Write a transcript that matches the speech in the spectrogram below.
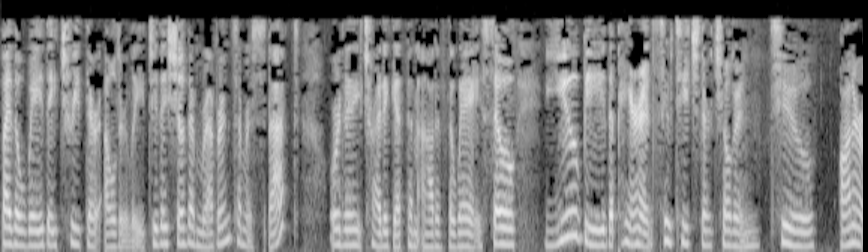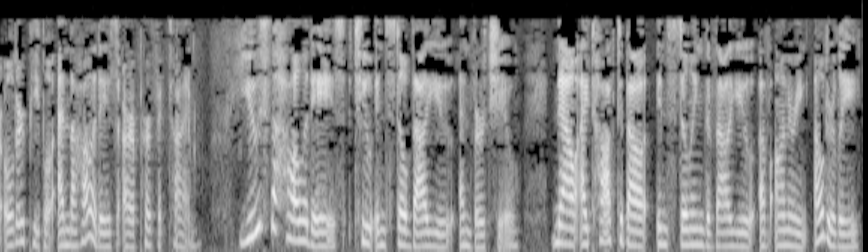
by the way they treat their elderly. Do they show them reverence and respect or do they try to get them out of the way? So you be the parents who teach their children to honor older people and the holidays are a perfect time. Use the holidays to instill value and virtue. Now, I talked about instilling the value of honoring elderly,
